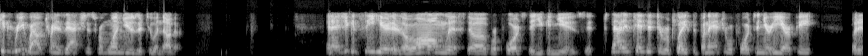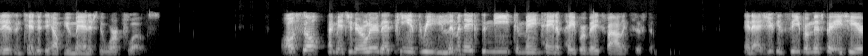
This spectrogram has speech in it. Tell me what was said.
can reroute transactions from one user to another. And as you can see here, there's a long list of reports that you can use. It's not intended to replace the financial reports in your ERP but it is intended to help you manage the workflows. Also, I mentioned earlier that PN3 eliminates the need to maintain a paper-based filing system. And as you can see from this page here,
